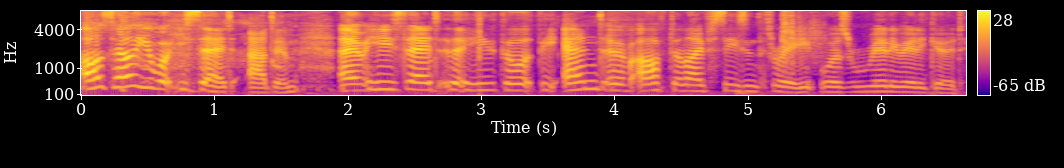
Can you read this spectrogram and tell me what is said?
I'll tell you what you said, Adam. Um, he said that he thought the end of Afterlife season three was really, really good.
